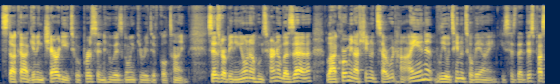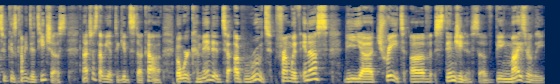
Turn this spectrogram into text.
tzedakah, giving charity to a person who is going through a difficult time. Says Rabbi Yonah, who's harnu bazeh tsarut ha'ayin He says that this pasuk is coming to teach us not just that we have to give tzedakah, but we're commanded to uproot from within us the uh, trait of stinginess, of being miserly,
